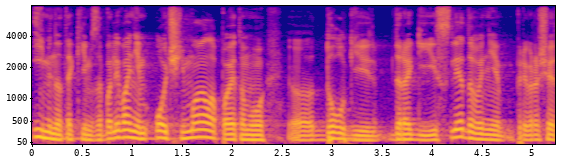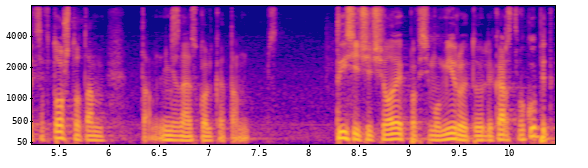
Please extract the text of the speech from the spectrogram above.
именно таким заболеванием очень мало, поэтому э, долгие, дорогие исследования превращаются в то, что там, там не знаю сколько, там тысячи человек по всему миру это лекарство купит,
